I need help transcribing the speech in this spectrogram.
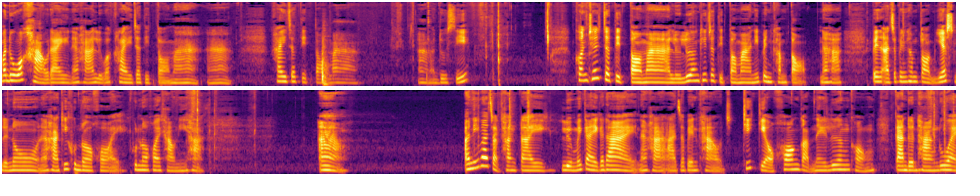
มาดูว่าข่าวใดนะคะ หรือว่าใครจะติดต่อมาอ่า ใครจะติดต่อมา อ่ามาดูสิคนที่จะติดต่อมาหรือเรื่องที่จะติดต่อมานี้เป็นคำตอบนะคะ เป็นอาจจะเป็นคำตอบ yes หรือ no นะคะ ที่คุณรอคอย คุณรอคอยข่าวนี้ค่ะอ้าวอันนี้มาจากทางไกลหรือไม่ไกลก็ได้นะคะ อาจจะเป็นข่าวที่เกี่ยวข้องกับในเรื่องของการเดินทางด้วย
